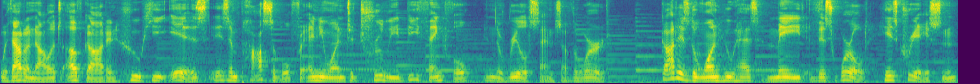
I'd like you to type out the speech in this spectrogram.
Without a knowledge of God and who He is, it is impossible for anyone to truly be thankful in the real sense of the word. God is the one who has made this world, His creation,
